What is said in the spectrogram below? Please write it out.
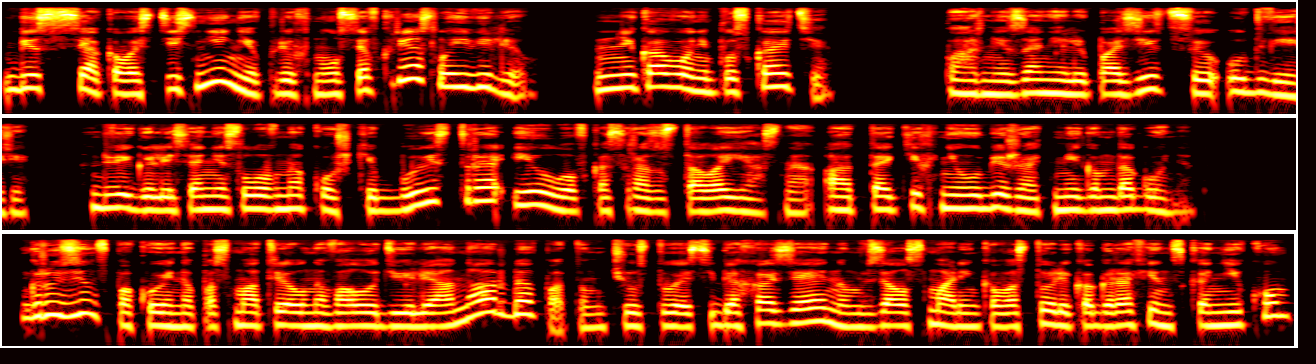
без всякого стеснения плюхнулся в кресло и велел. «Никого не пускайте». Парни заняли позицию у двери. Двигались они словно кошки быстро и ловко, сразу стало ясно. От таких не убежать, мигом догонят. Грузин спокойно посмотрел на Володю и Леонардо, потом, чувствуя себя хозяином, взял с маленького столика графин с коньяком,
